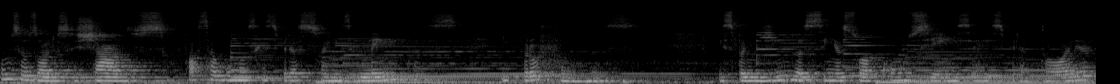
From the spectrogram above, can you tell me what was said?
Com seus olhos fechados, faça algumas respirações lentas e profundas, expandindo assim a sua consciência respiratória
